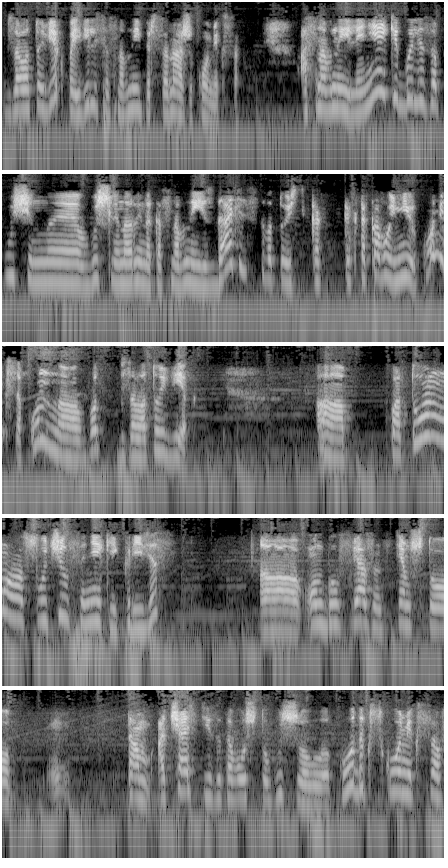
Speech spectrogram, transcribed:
в Золотой век появились основные персонажи комикса. Основные линейки были запущены, вышли на рынок основные издательства, то есть как, как таковой мир комиксов, он а, вот в Золотой век. А, потом а, случился некий кризис. А, он был связан с тем, что там отчасти из-за того, что вышел кодекс комиксов,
